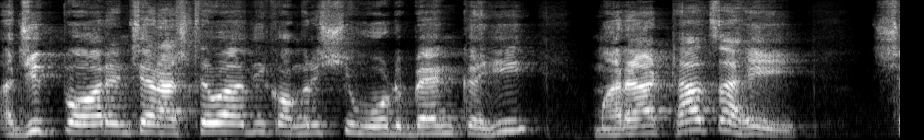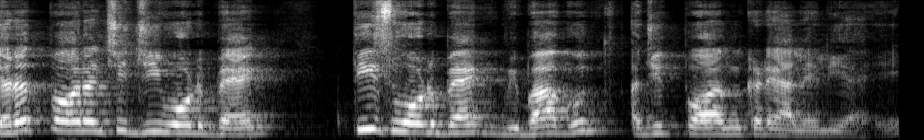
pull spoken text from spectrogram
अजित पवार यांच्या राष्ट्रवादी काँग्रेसची वोट बँक ही मराठाच आहे. शरद पवारांची जी वोट बँक तीच वोट बँक विभागून अजित पवारांकडे आलेली आहे.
